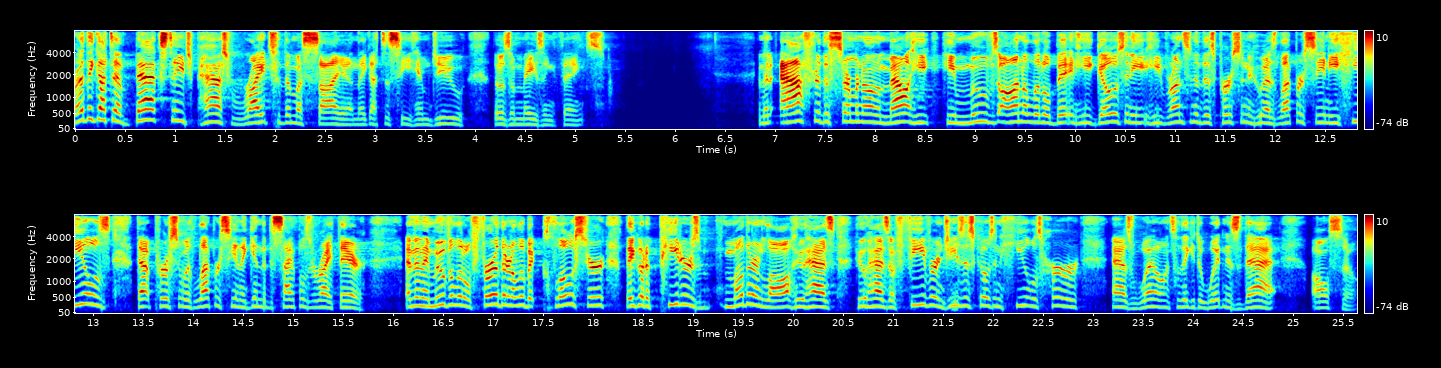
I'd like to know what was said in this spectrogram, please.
right? They got to have backstage pass right to the Messiah, and they got to see him do those amazing things. And then after the Sermon on the Mount, he, he moves on a little bit and he goes and he, he runs into this person who has leprosy and he heals that person with leprosy. And again, the disciples are right there. And then they move a little further and a little bit closer. They go to Peter's mother in law who has, who has a fever, and Jesus goes and heals her as well. And so they get to witness that also.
